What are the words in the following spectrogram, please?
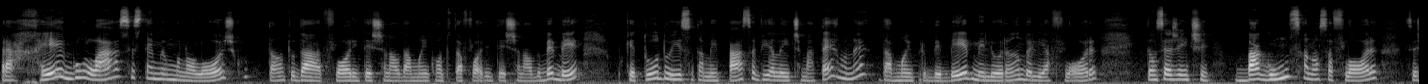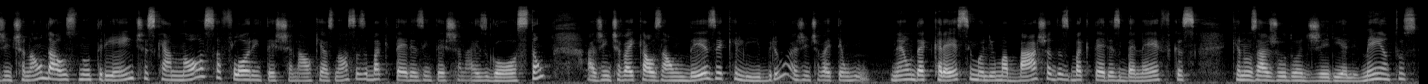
para regular o sistema imunológico, tanto da flora intestinal da mãe quanto da flora intestinal do bebê, porque tudo isso também passa via leite materno, né? Da mãe para o bebê, melhorando ali a flora. Então, se a gente bagunça a nossa flora, se a gente não dá os nutrientes que a nossa flora intestinal, que as nossas bactérias intestinais gostam, a gente vai causar um desequilíbrio, a gente vai ter um, né, um decréscimo ali, uma baixa das bactérias benéficas que nos ajudam a digerir alimentos,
